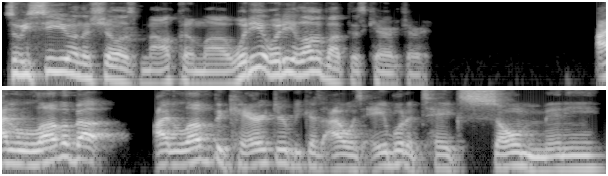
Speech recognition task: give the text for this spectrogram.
So we see you on the show as Malcolm. Uh, what do you what do you love about this character? I love about I love the character because I was able to take so many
